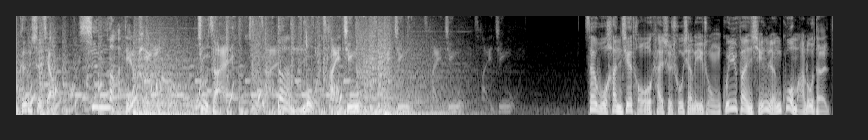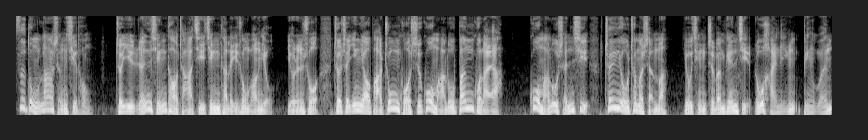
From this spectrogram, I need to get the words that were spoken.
根视角，辛辣点评，就在就在弹幕财经。财经财经财经，在武汉街头开始出现了一种规范行人过马路的自动拉绳系统，这一人行道闸机惊呆了一众网友。有人说，这是硬要把中国式过马路搬过来啊！过马路神器真有这么神吗？有请值班编辑卢海宁丙文。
